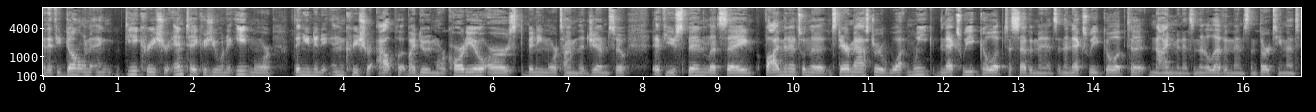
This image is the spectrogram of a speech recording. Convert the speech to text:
and if you don't want to in- decrease your intake because you want to eat more then you need to increase your output by doing more cardio or spending more time in the gym so if you spend let's say five minutes on the stairmaster one week the next week go up to seven minutes and the next week go up to nine minutes and then 11 minutes and 13 minutes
